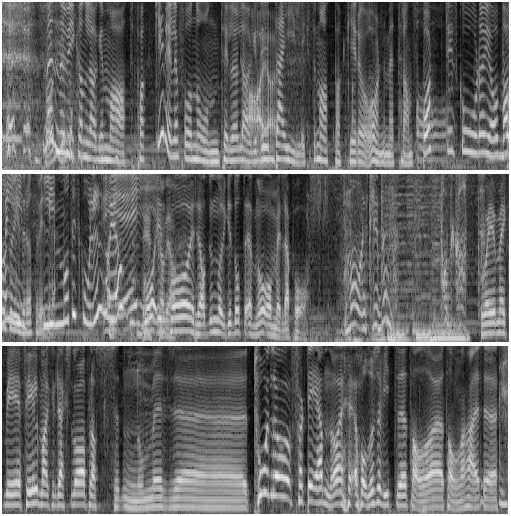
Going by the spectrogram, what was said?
Men vi kan lage matpakker, eller få noen til å lage Ja, ja. de deiligste matpakker og ordne med transport til skole og jobb Hva med osv. lim, osv. limo til skolen og jobb? Gå inn på radionorge.no og meld deg på. Morgenklubben. Podkast. The Way You Make Me Feel, Michael Jackson og plass nummer eh, 241. Og jeg holder så vidt tallet, tallene, her. eh.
